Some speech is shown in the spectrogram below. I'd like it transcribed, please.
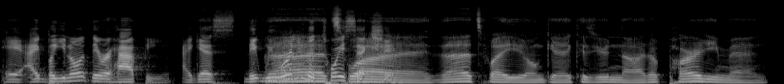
Hey, I but you know what? They were happy. I guess they, we weren't in the toy That's section. why- That's why you don't get it, because you're not a party man.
